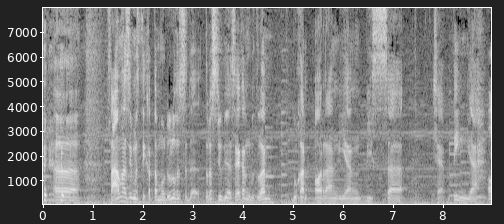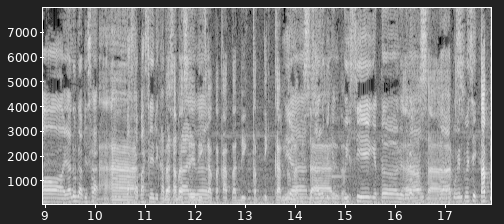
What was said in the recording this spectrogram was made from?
Eh, sama sih mesti ketemu dulu terus juga saya kan kebetulan bukan orang yang bisa chatting ya Oh, ya lu nggak bisa Ah, basa-basi di kata-kata basa-basi gitu. di kata-kata diketikan tuh Iya, nggak bisa misalnya bikin gitu. puisi gitu, gitu Ah, kan. Nah, bikin puisi. Tapi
